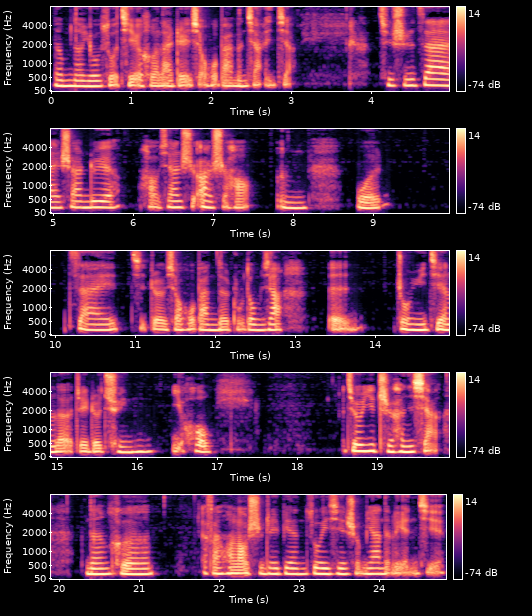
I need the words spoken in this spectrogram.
能不能有所结合来给小伙伴们讲一讲。其实，在上个月好像是二十号，嗯，我。在几个小伙伴的鼓动下，呃，终于建了这个群以后，就一直很想能和繁华老师这边做一些什么样的连接，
